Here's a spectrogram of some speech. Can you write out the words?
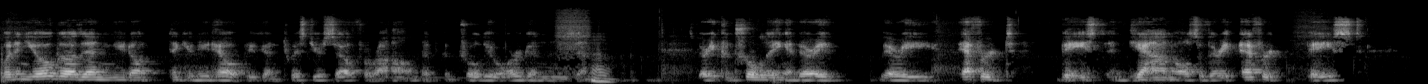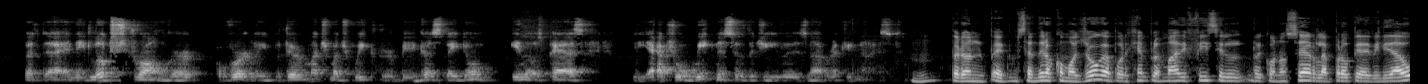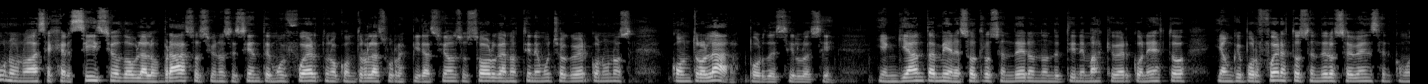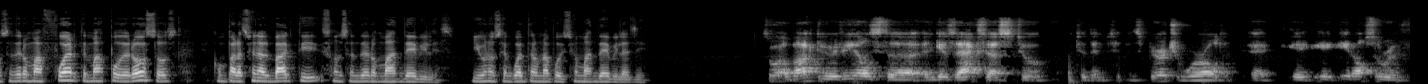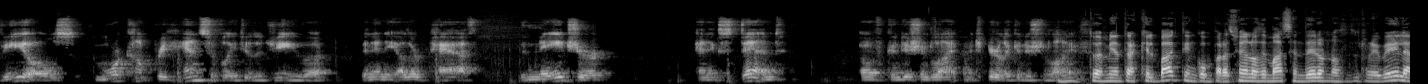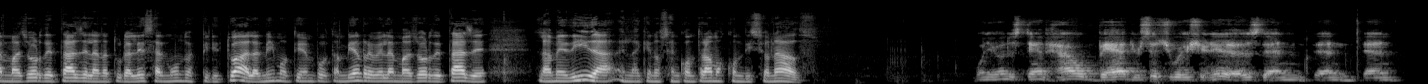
But in yoga, then you don't think you need help. You can twist yourself around and control your organs, and it's very controlling and very, very effort based. And dhyan also very effort based. But uh, and they look stronger overtly, but they're much much weaker because they don't in those paths. The actual weakness of the jiva is not recognized. Pero en, en senderos como yoga, por ejemplo, es más difícil reconocer la propia debilidad de uno. Uno hace ejercicios, dobla los brazos y uno se siente muy fuerte, uno controla su respiración, sus órganos, tiene mucho que ver con unos controlar, por decirlo así. Y en Gyan también es otro sendero en donde tiene más que ver con esto. Y aunque por fuera estos senderos se ven como senderos más fuertes, más poderosos, en comparación al Bhakti son senderos más débiles. Y uno se encuentra en una posición más débil allí. So while bhakti reveals uh, and gives access to to the, to the spiritual world, it, it, it also reveals more comprehensively to the jiva than any other path the nature and extent of conditioned life, materially conditioned life. Entonces, mientras que el Bhakti, en comparación a los demás senderos, nos revela en mayor detalle la naturaleza del mundo espiritual, al mismo tiempo también revela en mayor detalle la medida en la que nos encontramos condicionados. When you understand how bad your situation is, then then then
